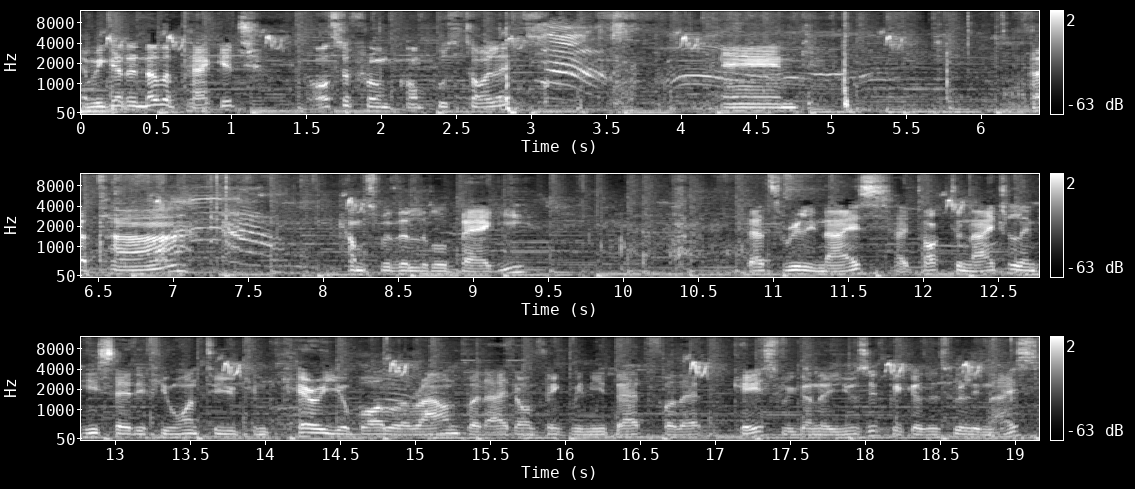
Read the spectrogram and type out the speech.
and we got another package also from Compost Toilets and ta-ta comes with a little baggie that's really nice. I talked to Nigel and he said if you want to you can carry your bottle around but I don't think we need that for that case. We're gonna use it because it's really nice.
